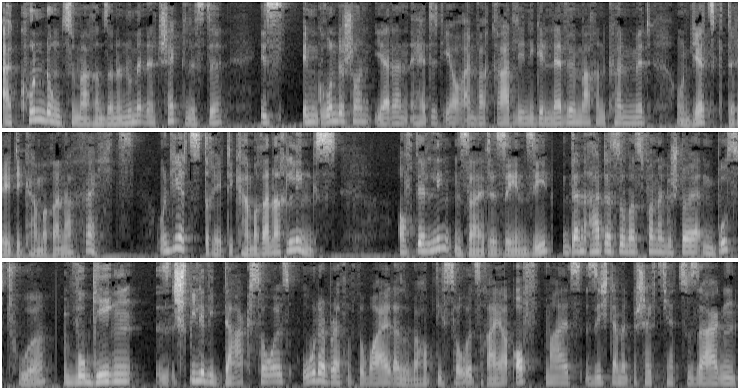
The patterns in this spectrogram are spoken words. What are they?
Erkundung zu machen, sondern nur mit einer Checkliste, ist im Grunde schon, ja, dann hättet ihr auch einfach geradlinige Level machen können mit und jetzt dreht die Kamera nach rechts und jetzt dreht die Kamera nach links. Auf der linken Seite sehen Sie, dann hat es sowas von einer gesteuerten Bustour, wogegen Spiele wie Dark Souls oder Breath of the Wild, also überhaupt die Souls-Reihe, oftmals sich damit beschäftigt hat zu sagen,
